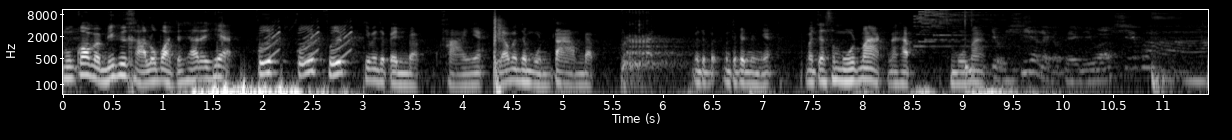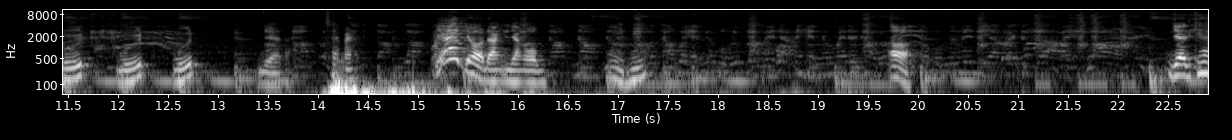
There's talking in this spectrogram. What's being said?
มุมกล้องแบบนี้คือขาโรบอทจะชัดไอ้เหี้ยฟืดฟืดฟืดที่มันจะเป็นแบบขาอย่างเงี้ยแล้วมันจะหมุนตามแบบ มันจะมันจะเป็นอย่างเงี้ยมันจะสมูทมากนะครับ สมูทมากเกี่ยวเฮียอะไรกับเพลงนี้วะวืดวืดวืดเย้ใช่ไหมเย้โยดังยังอมอือหือเออเย็นแค่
